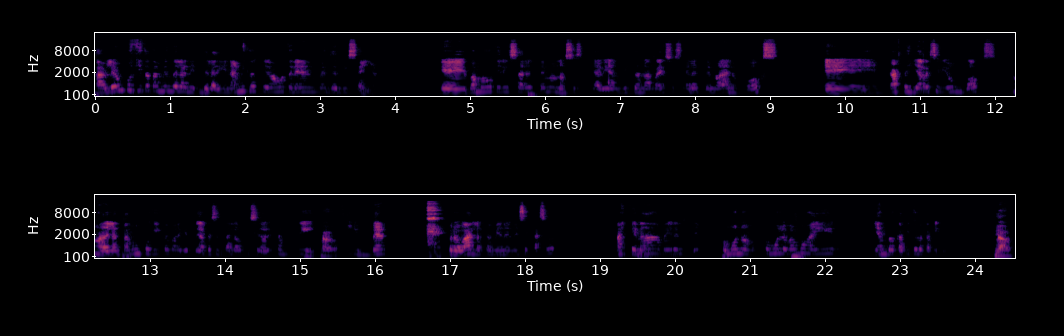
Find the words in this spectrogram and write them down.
Hablé un poquito también de la, de la dinámica que vamos a tener en el mes del diseño. Eh, vamos a utilizar el tema, no sé si ya habían visto en las redes sociales el tema de los box. Eh, Cartes ya recibió un box. Nos adelantamos un poquito para que pueda presentar a los auspiciadores también y, Claro. y ver, probarlos también en ese caso. Más que nada ver el tema, cómo, no, cómo lo vamos a ir viendo capítulo a capítulo. Claro,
